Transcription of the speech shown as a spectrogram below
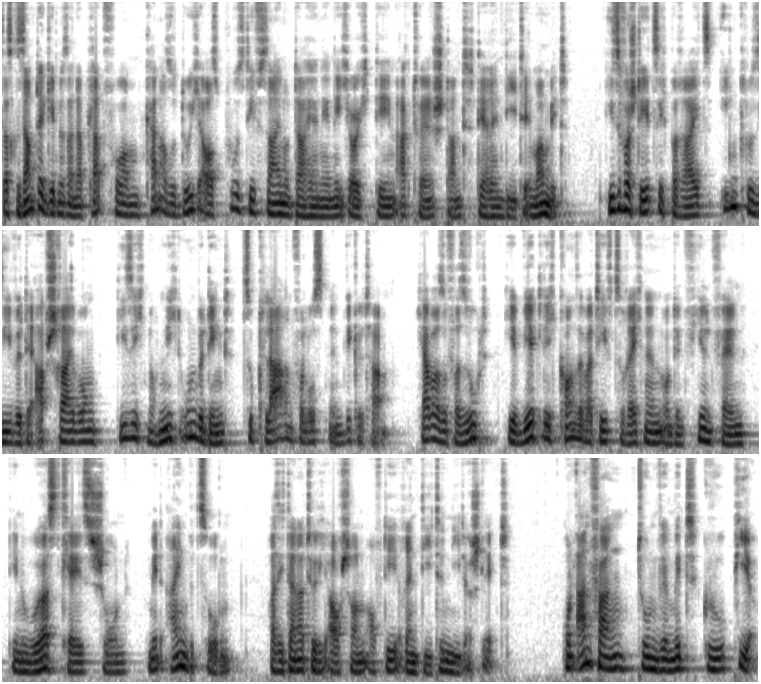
Das Gesamtergebnis einer Plattform kann also durchaus positiv sein und daher nenne ich euch den aktuellen Stand der Rendite immer mit. Diese versteht sich bereits inklusive der Abschreibung, die sich noch nicht unbedingt zu klaren Verlusten entwickelt haben. Ich habe also versucht, hier wirklich konservativ zu rechnen und in vielen Fällen den Worst Case schon mit einbezogen, was sich dann natürlich auch schon auf die Rendite niederschlägt. Und anfangen tun wir mit Groupier.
